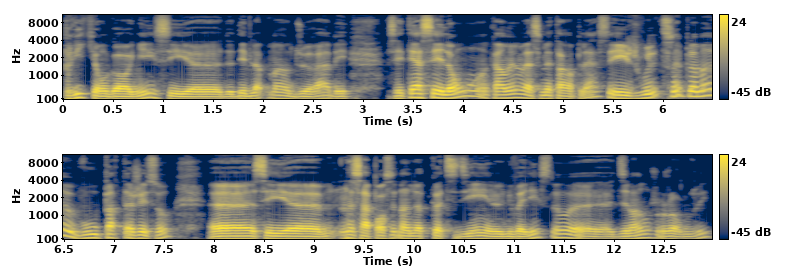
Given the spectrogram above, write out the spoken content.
prix qu'ils ont gagné, c'est de développement durable. Et c'était assez long quand même à se mettre en place. Et je voulais tout simplement vous partager ça. c'est ça a passé dans notre quotidien, le Nouvelliste, là, dimanche aujourd'hui.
